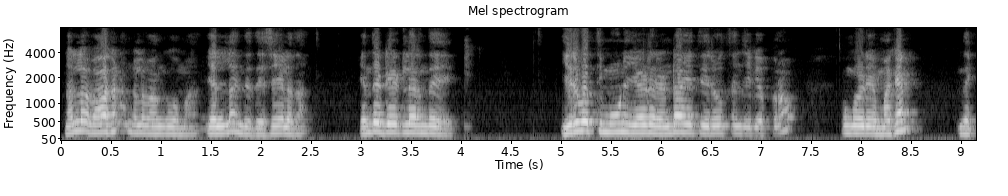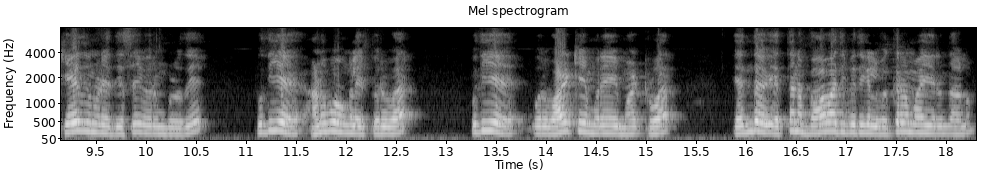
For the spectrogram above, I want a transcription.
நல்ல வாகனங்கள் வாங்குவோமா? எல்லாம் இந்த திசையில் தான். எந்த டேட்லருந்து இருபத்தி மூணு ஏழு ரெண்டாயிரத்தி இருபத்தஞ்சுக்கு அப்புறம் உங்களுடைய மகன் இந்த கேதுனுடைய திசை வரும்பொழுது புதிய அனுபவங்களை பெறுவார் புதிய ஒரு வாழ்க்கை முறையை மாற்றுவார். எந்த எத்தனை பாவாதிபதிகள் வக்கரமாக இருந்தாலும்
